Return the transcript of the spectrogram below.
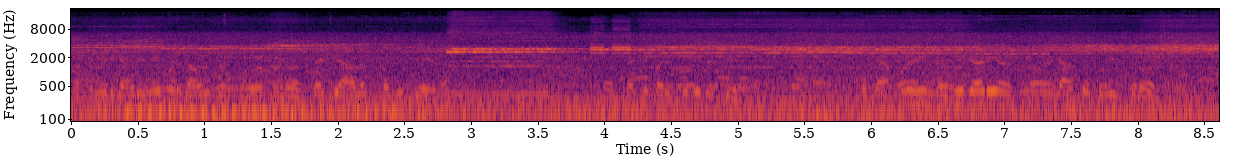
सेपरेट गाडीने पण जाऊ शकतो. पण रस्त्याची हालत बघितली आहे ना. रस्त्याची परिस्थिती कशी आहे. तर त्यामुळे ही मोठी गाडी असणं जास्त सोयीस्कर वाटतं.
